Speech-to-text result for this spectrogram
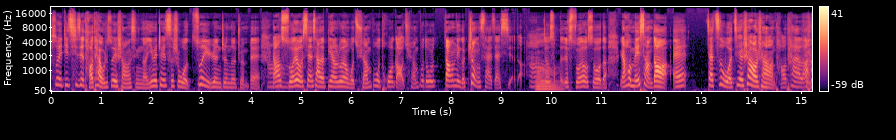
所以第七季淘汰我是最伤心的。因为这次是我最认真的准备，然后所有线下的辩论我全部脱稿，全部都当那个正赛在写的，就所有所有的。然后没想到，哎，在自我介绍上淘汰了。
